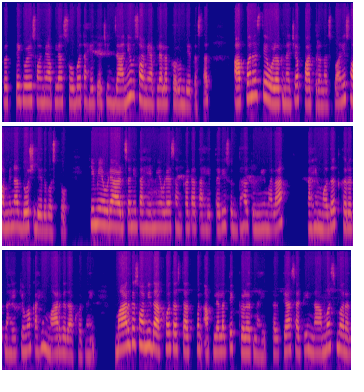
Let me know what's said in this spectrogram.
प्रत्येक वेळी स्वामी आपल्यासोबत आहेत याची जाणीव स्वामी आपल्याला करून देत असतात. आपणच ते ओळखण्याच्या पात्र नसतो आणि स्वामींना दोष देत बसतो की मी एवढ्या अडचणीत आहे मी एवढ्या संकटात आहे तरी सुद्धा तुम्ही मला काही मदत करत नाही किंवा काही मार्ग दाखवत नाही. मार्ग स्वामी दाखवत असतात पण आपल्याला ते कळत नाही. तर त्यासाठी नामस्मरण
